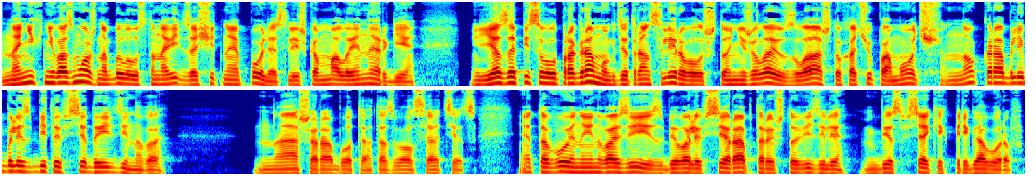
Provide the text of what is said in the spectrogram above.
На них невозможно было установить защитное поле, слишком мало энергии. Я записывал программу, где транслировал, что не желаю зла, что хочу помочь, но корабли были сбиты все до единого. Наша работа, отозвался отец. Это воины инвазии сбивали все рапторы, что видели, без всяких переговоров.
